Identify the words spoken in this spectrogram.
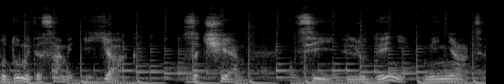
Подумайте самі, як? Зачем цій людині мінятися?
